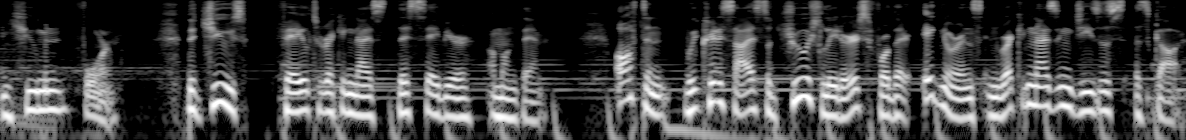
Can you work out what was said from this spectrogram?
in human form. The Jews failed to recognize this Savior among them. Often, we criticize the Jewish leaders for their ignorance in recognizing Jesus as God.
